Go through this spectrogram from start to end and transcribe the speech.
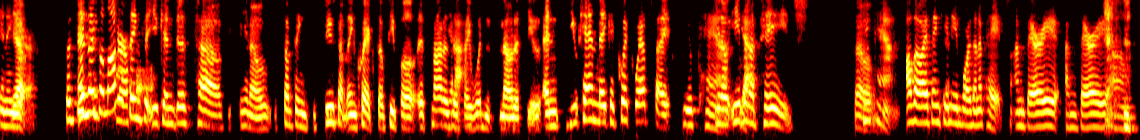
in a Yeah. year. And there's a lot of things that you can just have, you know, something, do something quick. So people, it's not as Yeah. if they wouldn't notice you. And you can make a quick website, you can, you know, even yeah. a page. So. You can, although I think you need more than a page. I'm very, I'm very, um,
